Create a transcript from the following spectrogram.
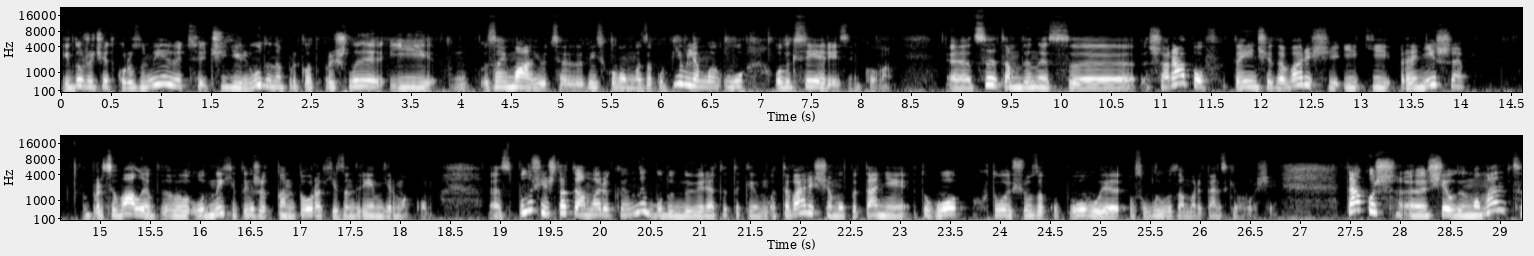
і дуже чітко розуміють, чиї люди, наприклад, прийшли і займаються військовими закупівлями у Олексія Резнікова. Е, Це там Денис е, Шарапов та інші товариші, які раніше працювали в е, одних і тих же конторах із Андрієм Єрмаком. Сполучені Штати Америки не будуть довіряти таким товаришам у питанні того, хто і що закуповує, особливо за американські гроші. Також ще один момент.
